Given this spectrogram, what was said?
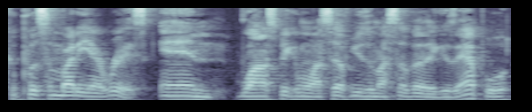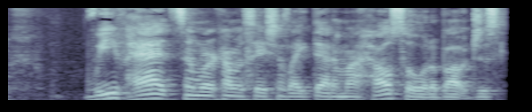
could put somebody at risk. And while i'm speaking of myself using myself as an example we've had similar conversations like that in my household about just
